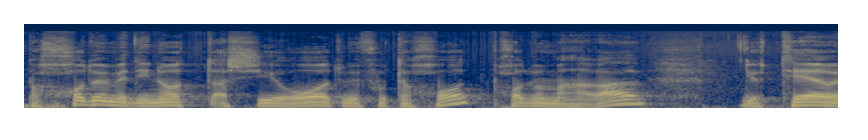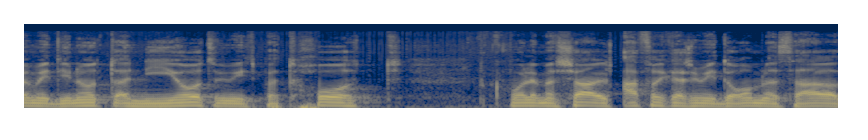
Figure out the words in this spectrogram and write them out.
פחות במדינות עשירות ומפותחות, פחות במערב, יותר במדינות עניות ומתפתחות, כמו למשל אפריקה שמדרום לסהרה.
